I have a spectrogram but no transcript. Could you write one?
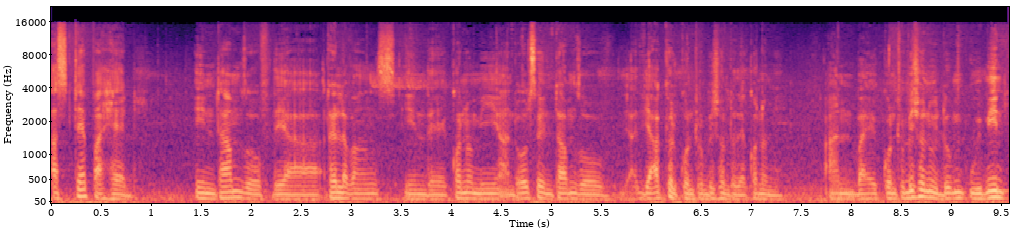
a step ahead in terms of their relevance in the economy and also in terms of the actual contribution to the economy. And by contribution, we, do, we mean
